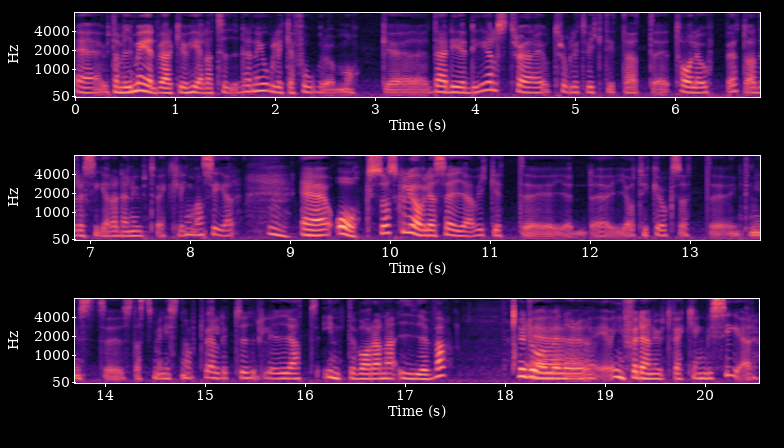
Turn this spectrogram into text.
Eh, utan vi medverkar ju hela tiden i olika forum och eh, där det dels tror jag är otroligt viktigt att eh, tala öppet och adressera den utveckling man ser. Mm. Eh, också skulle jag vilja säga, vilket eh, jag tycker också att eh, inte minst statsministern har varit väldigt tydlig i, att inte vara naiva hur då menar du? Eh, inför den utveckling vi ser.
